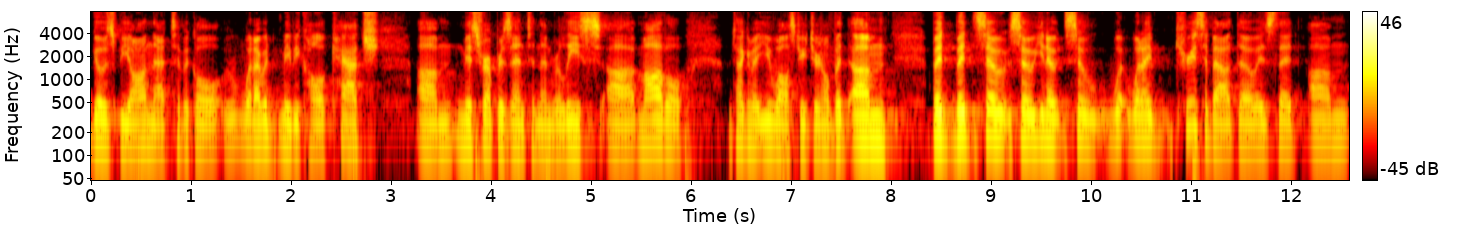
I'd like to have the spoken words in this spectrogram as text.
goes beyond that typical, what I would maybe call catch, um, misrepresent, and then release model. I'm talking about you, Wall Street Journal. But um, but but so so you know so what, what I'm curious about though is that um,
